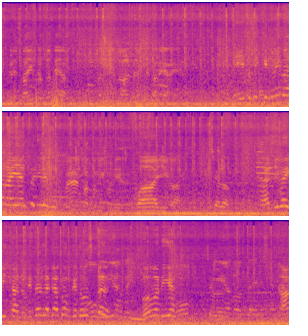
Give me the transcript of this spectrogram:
ਜਿਹੜੀ ਸਾਰੀ ਸੰਗਤ ਆ ਅਸੀਂ ਨਾਲ ਮਿਲ ਕੇ ਸਾਰੇ ਆਏ ਆ ਤੇ ਤੁਸੀਂ ਕਿੰਨੀ ਅੰਕਲ ਜੀ ਵੈਸੇ ਮੈਂ ਸਤਵੀਂ ਬਣਿਆ ਵਾਹ ਜੀ ਵਾਹ। ਚਲੋ। ਹਾਂਜੀ ਭਾਈ ਤੁਹਾਨੂੰ ਕਿਦਾਂ ਲੱਗਾ ਘੁੰਮ ਕੇ ਦੋਸਤ? ਬਹੁਤ ਵਧੀਆ ਚਲੋ। ਹਾਂ।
